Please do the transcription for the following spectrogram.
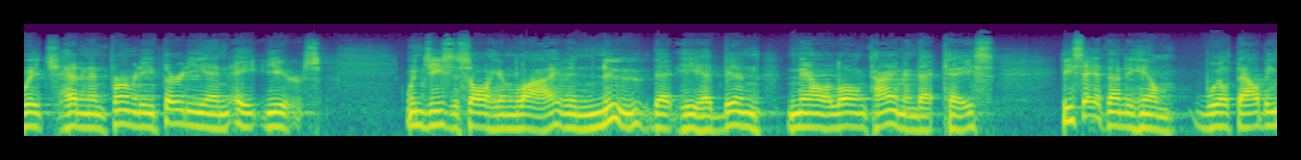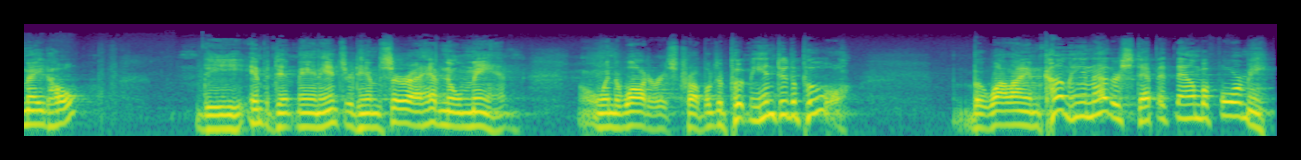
which had an infirmity thirty and eight years. When Jesus saw him lie and knew that he had been now a long time in that case, he saith unto him, Wilt thou be made whole? The impotent man answered him, Sir, I have no man when the water is troubled to put me into the pool. But while I am coming, another steppeth down before me.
